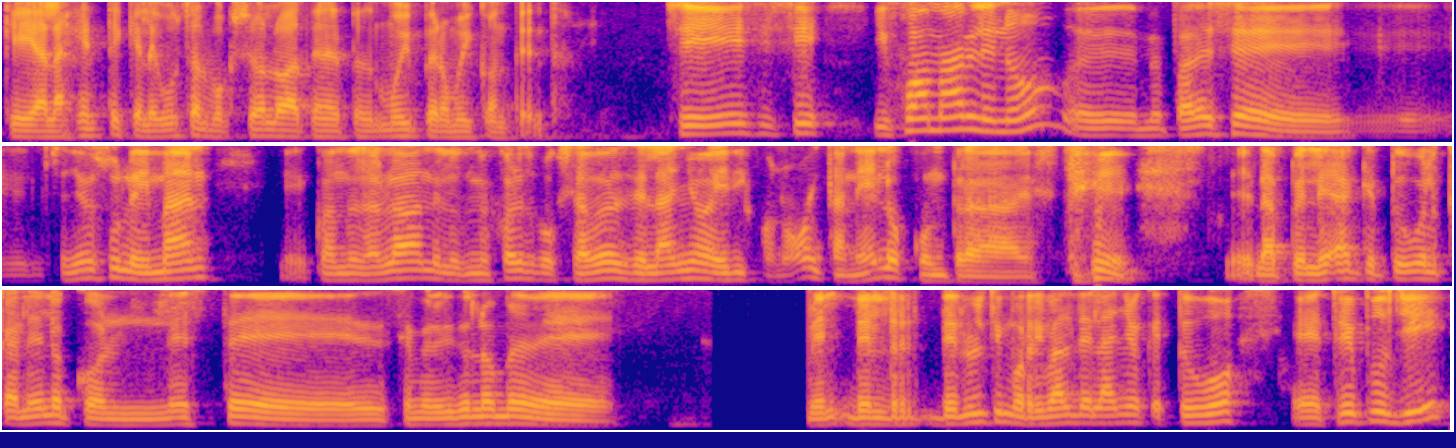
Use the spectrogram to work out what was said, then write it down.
que a la gente que le gusta el boxeo lo va a tener muy, pero muy contenta. Sí, sí, sí. Y fue amable, ¿no? Eh, me parece eh, el señor Suleimán, eh, cuando le hablaban de los mejores boxeadores del año, ahí dijo, no, y Canelo contra este, la pelea que tuvo el Canelo con este, se me olvidó el nombre de, del, último rival del año que tuvo, eh, Triple G,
